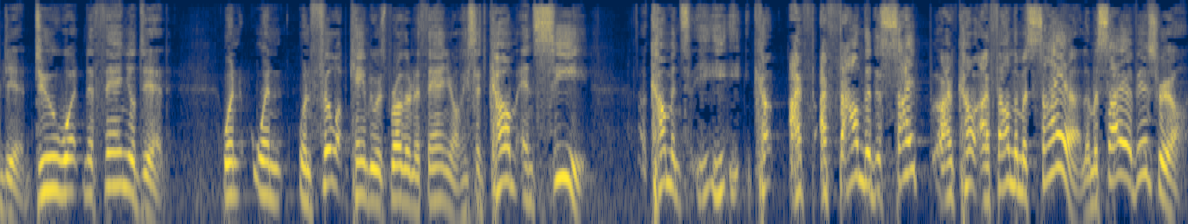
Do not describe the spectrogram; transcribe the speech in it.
did, do what Nathaniel did. When, when, when Philip came to his brother Nathaniel, he said, Come and see. Come and see. I, I found the disciple. I've come, I found the Messiah, the Messiah of Israel,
